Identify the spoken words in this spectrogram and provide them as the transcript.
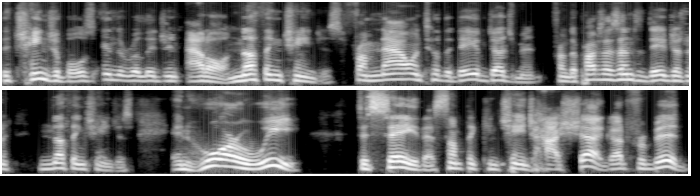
the changeables in the religion at all nothing changes from now until the day of judgment from the prophet ﷺ to the day of judgment nothing changes and who are we to say that something can change, hasha, God forbid,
